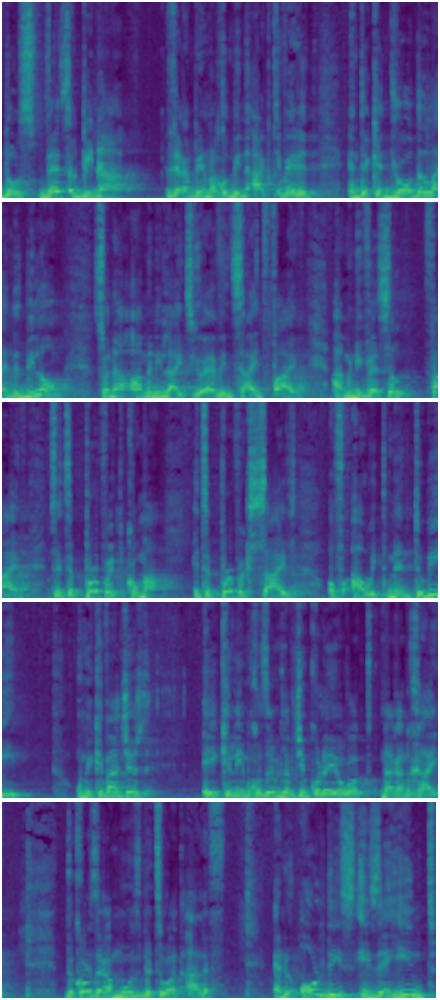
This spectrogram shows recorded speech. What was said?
those vessel בינה the Rabbi Malchut being activated, and they can draw the light that belong. So now, how many lights you have inside? Five. How many vessel? Five. So it's a perfect coma. It's a perfect size of how it meant to be. ומכיוון שיש אי כלים, חוזרים מתלבשים כל האורות נרן חי. וכל זה רמוז בצורת א'. And all this is a hint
